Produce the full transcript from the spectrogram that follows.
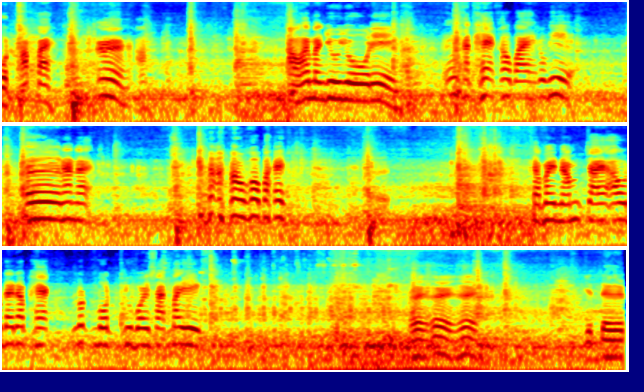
กดทับไปเออเอาเอาให้มันอยู่ๆนี่กระแทกเข้าไปทุกพี่ เออ นั่นแหละ เอาเข้าไปทำไมน้ำใจเอาไดนาแพกรถบดอยู่บริษัทมาอีก เฮ้ยเฮ้ยเฮ้ยอย่าเดิน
